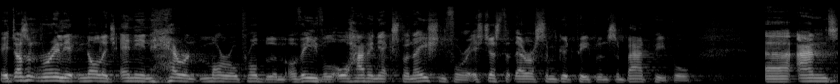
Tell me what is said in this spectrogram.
it doesn't really acknowledge any inherent moral problem of evil or have any explanation for it. It's just that there are some good people and some bad people. Uh, and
